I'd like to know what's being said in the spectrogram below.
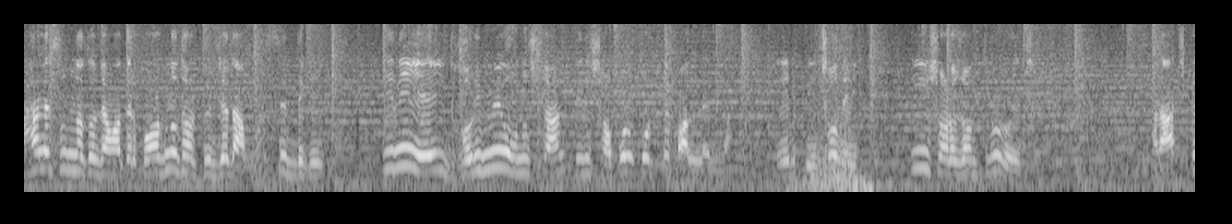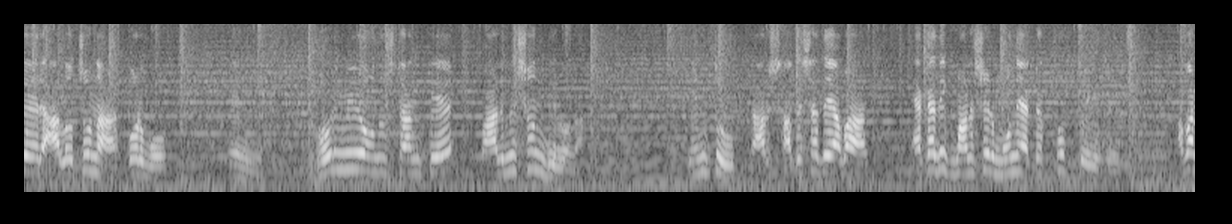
আহলে সুন্নাতুল জামাতের কর্ণধর পীরজাদা আব্বাস সিদ্দিকি, তিনি এই ধর্মীয় অনুষ্ঠান তিনি সফল করতে পারলেন না। এর পেছনে কি ষড়যন্ত্র রয়েছে? আর আজকের আলোচনা করব এ নিয়ে। ধর্মীয় অনুষ্ঠানকে পারমিশন দিল না। কিন্তু তার সাথে সাথে আবার একাধিক মানুষের মনে একটা ক্ষোভ তৈরি হয়েছে। আবার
